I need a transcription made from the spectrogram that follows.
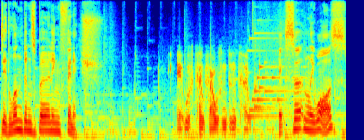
did London's burning finish? It was 2002. It certainly was.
